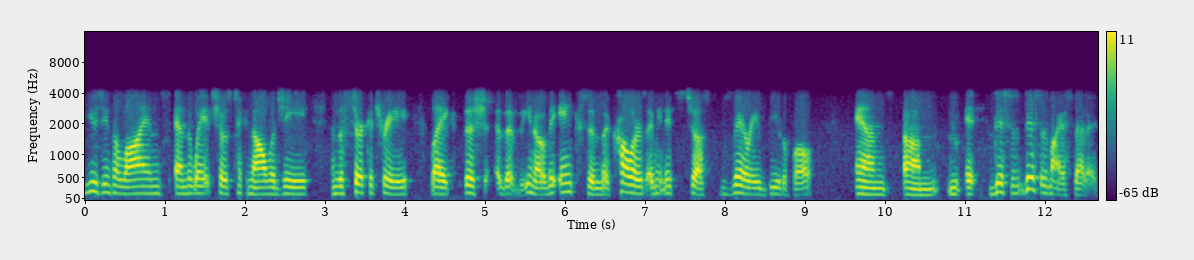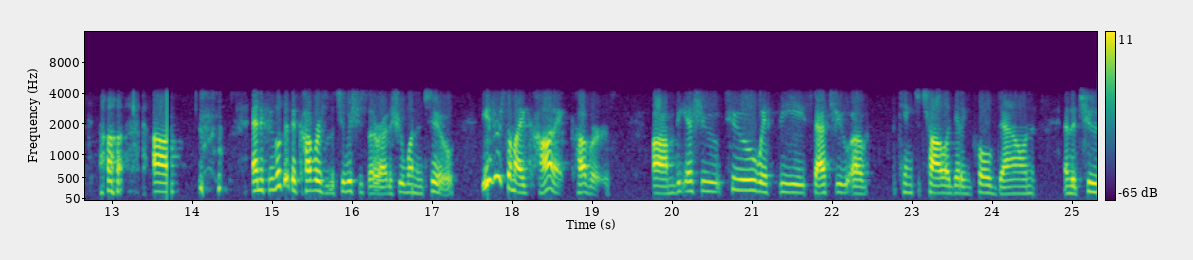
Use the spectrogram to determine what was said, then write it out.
using the lines and the way it shows technology and the circuitry, like the, sh- the you know the inks and the colors. I mean, it's just very beautiful. And um, it, this is this is my aesthetic. um, and if you look at the covers of the two issues that are out, issue one and two, these are some iconic covers. Um, the issue two with the statue of King T'Challa getting pulled down and the two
